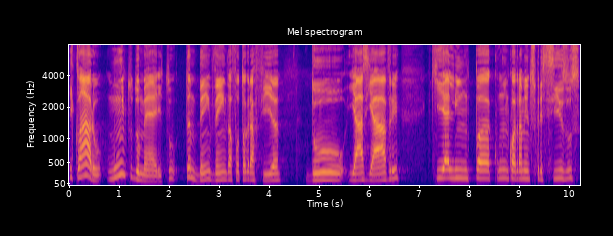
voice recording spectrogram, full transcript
E claro, muito do mérito também vem da fotografia do Yas Yavre, que é limpa, com enquadramentos precisos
